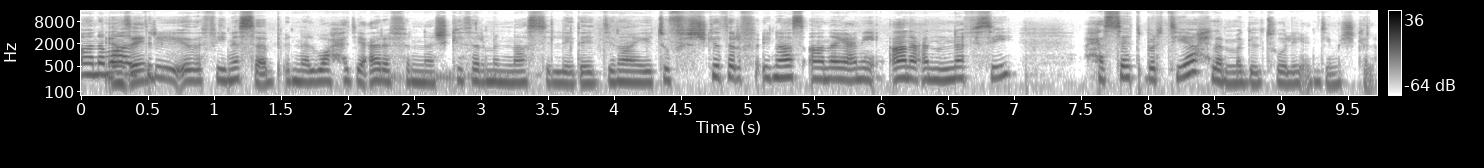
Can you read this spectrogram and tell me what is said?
أنا ما. أدري إذا في نسب إن الواحد يعرف إن إيش كثر من الناس اللي they deny it وفي كثر في ناس أنا يعني أنا عن نفسي حسيت بارتياح لما قلتوا لي عندي مشكلة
